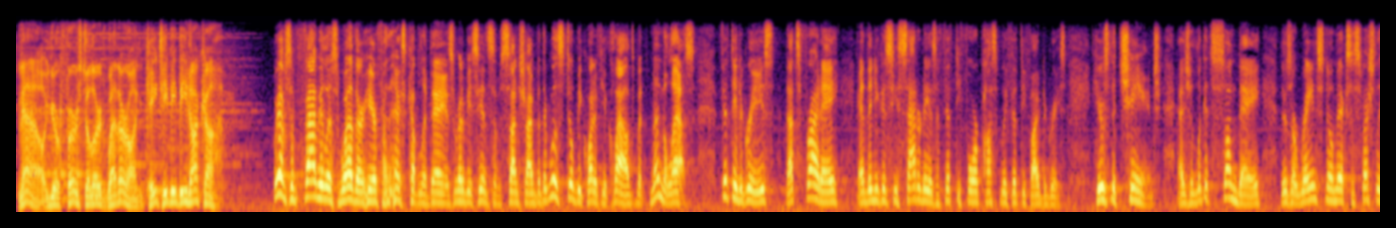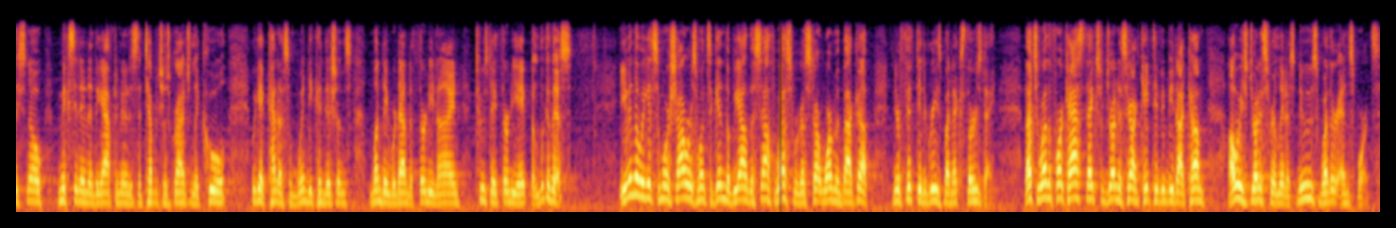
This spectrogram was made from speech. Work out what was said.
Now, your first alert weather on KTVB.com. We have some fabulous weather here for the next couple of days. We're going to be seeing some sunshine, but there will still be quite a few clouds. But nonetheless, 50 degrees, that's Friday. And then you can see Saturday is a 54, possibly 55 degrees. Here's the change. As you look at Sunday, there's a rain snow mix, especially snow mixing in in the afternoon as the temperatures gradually cool. We get kind of some windy conditions. Monday, we're down to 39, Tuesday, 38. But look at this. Even though we get some more showers once again, they'll be out of the southwest. We're going to start warming back up near 50 degrees by next Thursday. That's your weather forecast. Thanks for joining us here on KTVB.com. Always join us for your latest news, weather, and sports.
